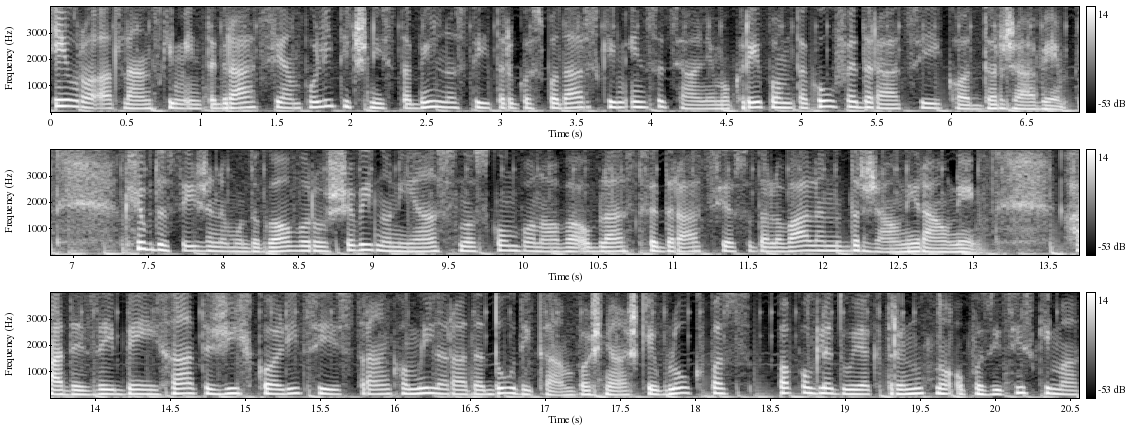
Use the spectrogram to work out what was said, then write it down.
Euroatlantskim integracijam, politični stabilnosti ter gospodarskim in socialnim ukrepom tako v federaciji kot državi. Kljub doseženemu dogovoru še vedno ni jasno, s kom bo nova oblast federacije sodelovala na državni ravni. HDZ BIH teži k koaliciji s stranko Milorada Dodika, bošnjaški blok pa, pa pogleduje k trenutno opozicijskima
